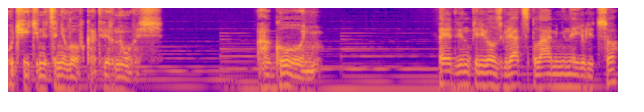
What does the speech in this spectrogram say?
Учительница неловко отвернулась. «Огонь!» Эдвин перевел взгляд с пламени на ее лицо,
